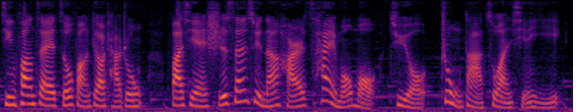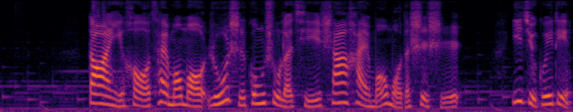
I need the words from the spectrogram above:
警方在走访调查中，发现十三岁男孩蔡某某具有重大作案嫌疑。到案以后，蔡某某如实供述了其杀害某某的事实。依据规定，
